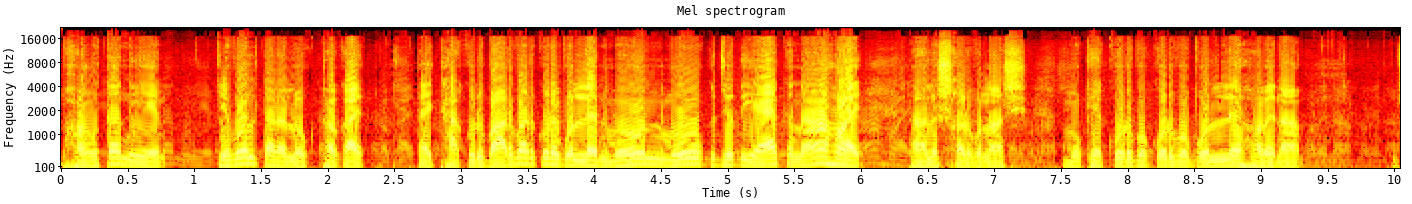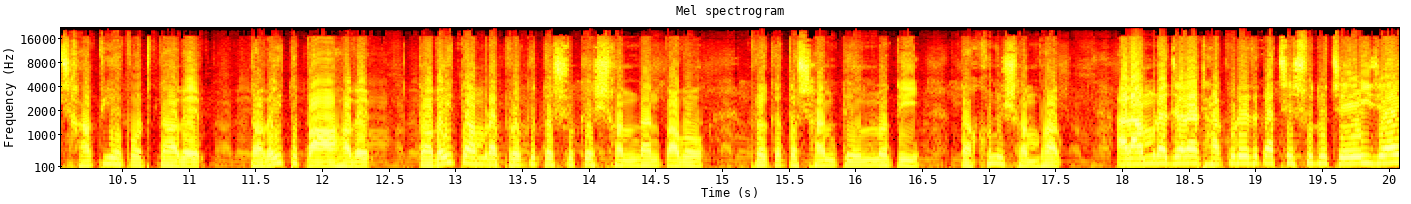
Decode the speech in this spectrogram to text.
ভাওতা নিয়ে কেবল তারা লোক ঠকায়। তাই ঠাকুর বারবার করে বললেন, মন, মুখ যদি এক না হয়, তাহলে সর্বনাশ। মুখে করব করব বললে হবে না। ঝাঁপিয়ে পড়তে হবে, তবেই তো পাওয়া হবে। তবেই তো আমরা প্রকৃত সুখের সন্ধান পাব, প্রকৃত শান্তি, উন্নতি তখনই সম্ভব। আর আমরা যারা ঠাকুরের কাছে শুধু চেয়েই যাই,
